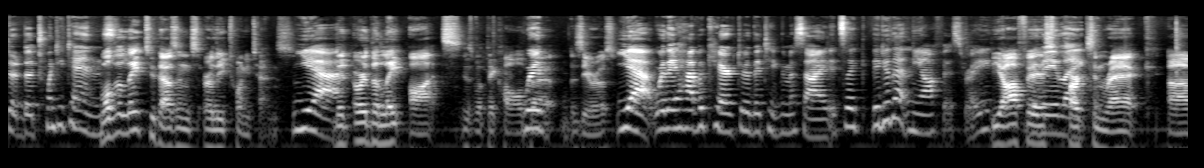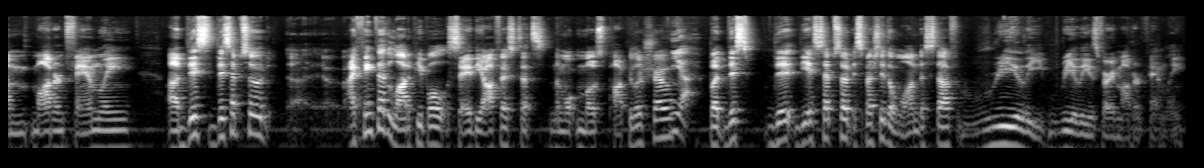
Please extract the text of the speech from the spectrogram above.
The the, the 2010s. Well, the late 2000s, early 2010s. yeah. The, or the late aughts is what they call Where- the zeros. Yeah, where they have a character, they take them aside. It's like they do that in The Office, right? The Office, they, like- Parks and Rec, um, Modern Family. Uh, this this episode, uh, I think that a lot of people say The Office. That's the mo- most popular show. Yeah. But this the, this episode, especially the Wanda stuff, really really is very Modern Family.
